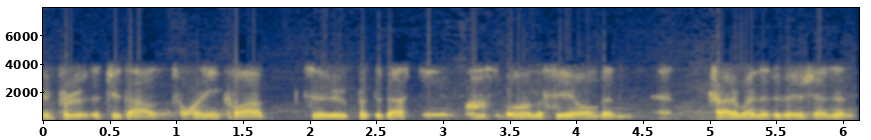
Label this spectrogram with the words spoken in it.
improve the 2020 club to put the best team possible on the field and, and try to win the division and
